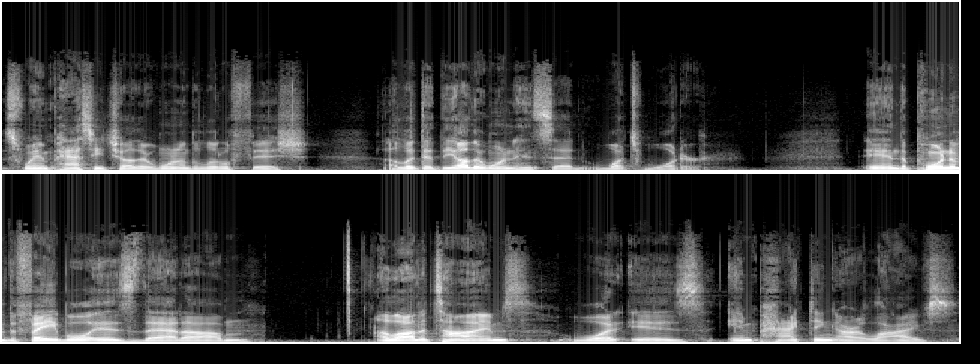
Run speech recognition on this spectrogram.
swam past each other, one of the little fish uh, looked at the other one and said, "What's water?" And the point of the fable is that um, a lot of times, what is impacting our lives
